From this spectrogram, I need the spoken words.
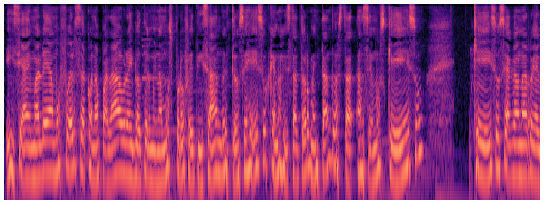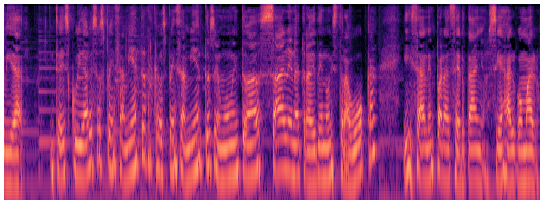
y si además le damos fuerza con la palabra y lo terminamos profetizando, entonces eso que nos está atormentando hasta hacemos que eso que eso se haga una realidad. Entonces cuidar esos pensamientos porque los pensamientos en un momento dado salen a través de nuestra boca y salen para hacer daño si es algo malo.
